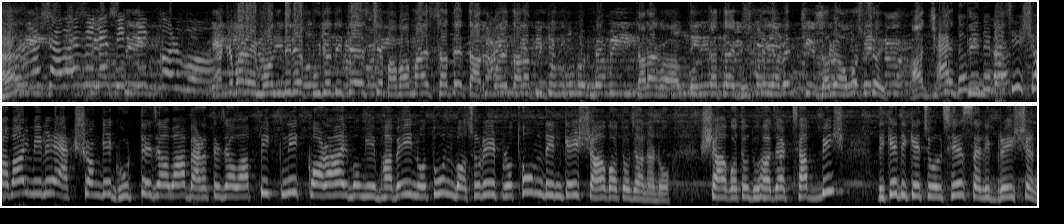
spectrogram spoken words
হ্যাঁ? সবাই মিলে পিকনিক করব। একেবারে মন্দিরে পুজো দিতে এসছে বাবা মায়ের সাথে তারপরে তারা পিকনিক করবে। তারা কলকাতায় ঘুরতে যাবেন। তবে অবশ্যই আজকে দিনটা সবাই মিলে একসঙ্গে ঘুরতে যাওয়া বেড়াতে যাওয়া পিকনিক করা এবং এভাবেই নতুন বছরের প্রথম দিনকে স্বাগত জানানো। স্বাগত দু হাজার ছাব্বিশ। দিকে দিকে চলছে সেলিব্রেশন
